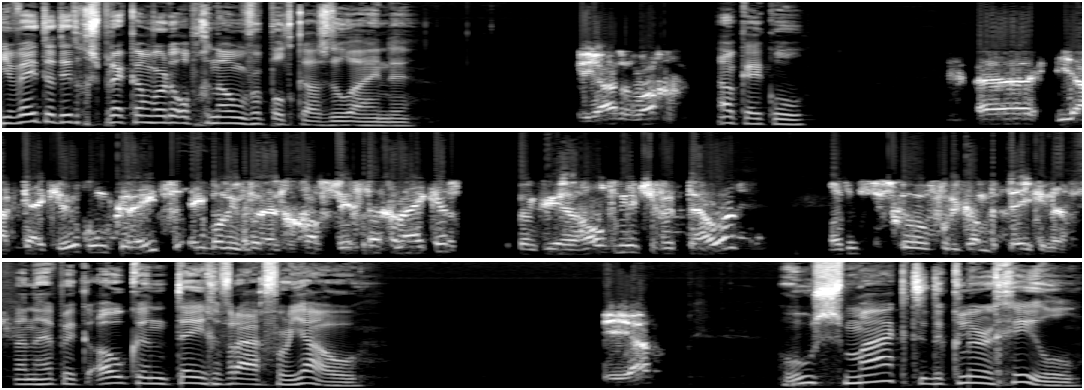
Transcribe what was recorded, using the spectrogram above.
je weet dat dit gesprek kan worden opgenomen voor podcastdoeleinden. Ja, dat mag. Oké, cool. Eh, ja, kijk, heel concreet. Ik ben nu vanuit gastlichtvergelijker. Dan kun je een half minuutje vertellen wat het verschil voor u kan betekenen. Dan heb ik ook een tegenvraag voor jou. Ja? Hoe smaakt de kleur geel?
